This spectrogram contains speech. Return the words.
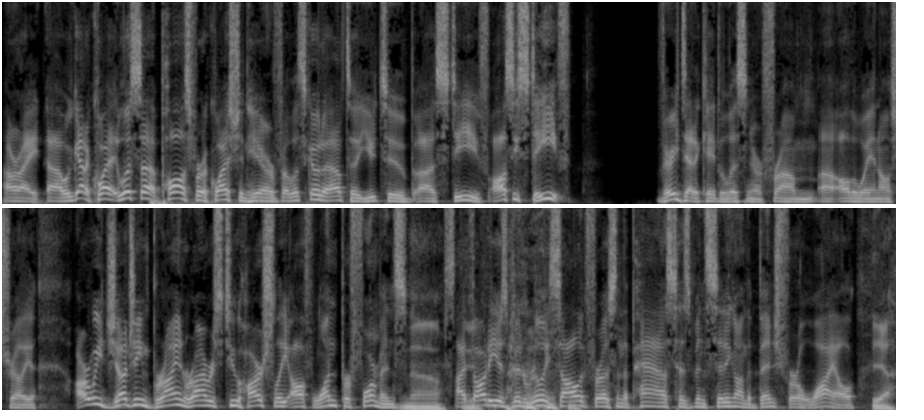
All right, uh, we've got a question. Let's uh, pause for a question here. For let's go to, out to YouTube. Uh, Steve, Aussie Steve, very dedicated listener from uh, all the way in Australia. Are we judging Brian Roberts too harshly off one performance? No, I thought he has been really solid for us in the past. Has been sitting on the bench for a while. Yeah.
